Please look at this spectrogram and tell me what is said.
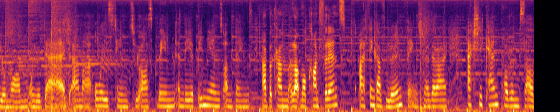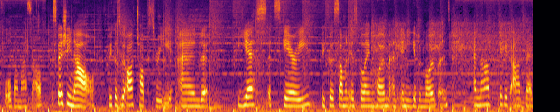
your mom or your dad, um, I always tend to ask them and their opinions on things. I've become a lot more confident. I think I've learned things, you know, that I actually can problem solve all by myself. especially now because we are top three and yes it's scary because someone is going home at any given moment And now I've figured out that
